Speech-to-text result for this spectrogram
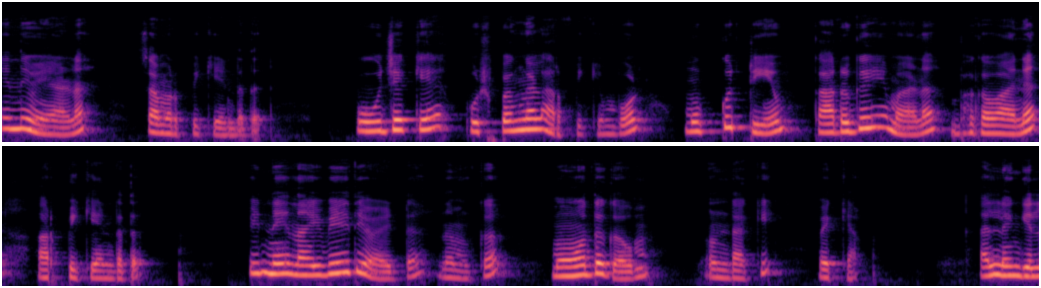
എന്നിവയാണ് സമർപ്പിക്കേണ്ടത്. പൂജയ്ക്ക് പുഷ്പങ്ങൾ അർപ്പിക്കുമ്പോൾ മുക്കുറ്റിയും കറുകയുമാണ് ഭഗവാന് അർപ്പിക്കേണ്ടത്. പിന്നെ നൈവേദ്യമായിട്ട് നമുക്ക് മോദകവും ഉണ്ടാക്കി വയ്ക്കാം അല്ലെങ്കിൽ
